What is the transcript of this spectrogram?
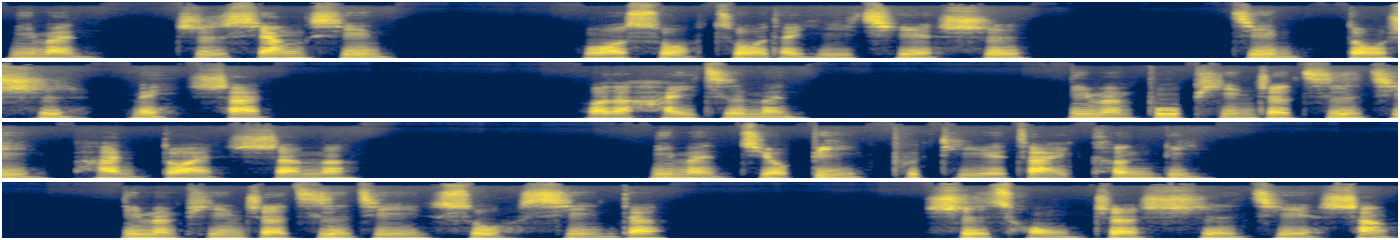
你们只相信我所做的一切事，尽都是美善。我的孩子们。你们不凭着自己判断什么，你们就必不跌在坑里。你们凭着自己所行的，是从这世界上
